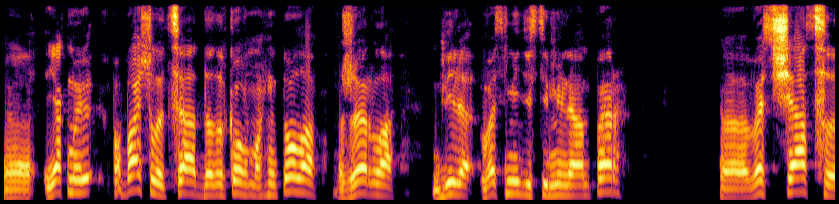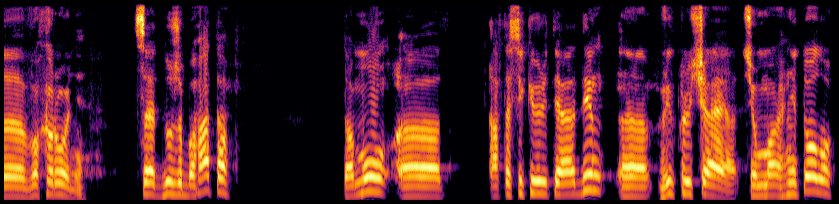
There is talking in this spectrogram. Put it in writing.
Е, Як ми побачили, ця додаткова магнітола жерла біля 80 мА е, весь час е, в охороні. Це дуже багато. Тому AutoSecurity 1 е, відключає цю магнітолу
